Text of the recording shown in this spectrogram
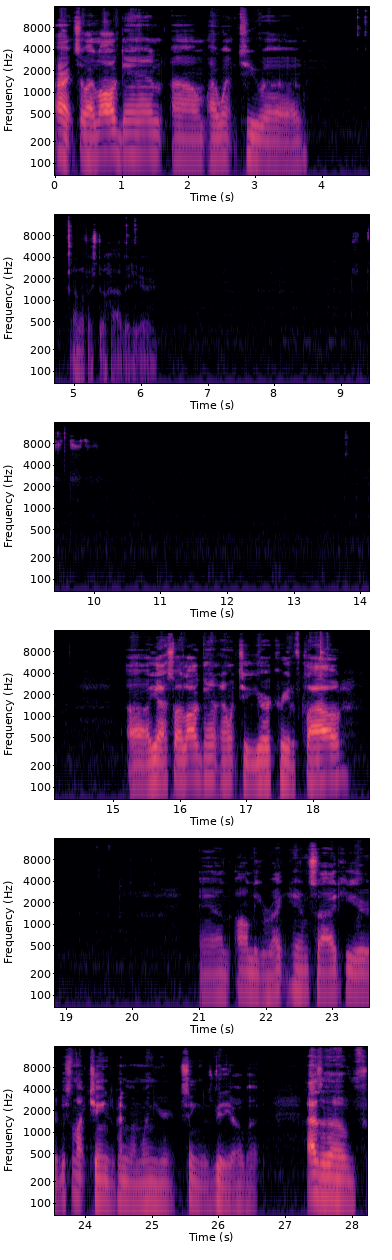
All right, so I logged in. Um, I went to, uh, I don't know if I still have it here. Uh, yeah, so I logged in and I went to your Creative Cloud. And on the right hand side here, this might change depending on when you're seeing this video, but as of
